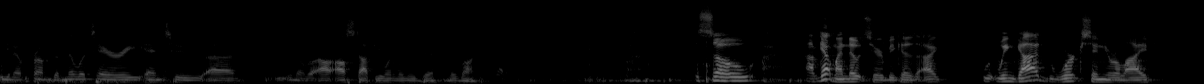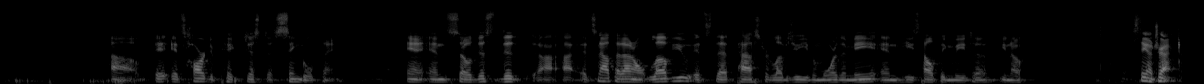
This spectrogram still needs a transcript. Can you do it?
you know, from the military into, uh, you know, I'll, I'll stop you when we need to move on. So, I've got my notes here because I, w- when God works in your life, um, it, it's hard to pick just a single thing. And, and so this, did, uh, it's not that I don't love you; it's that Pastor loves you even more than me, and he's helping me to, you know, stay on track.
